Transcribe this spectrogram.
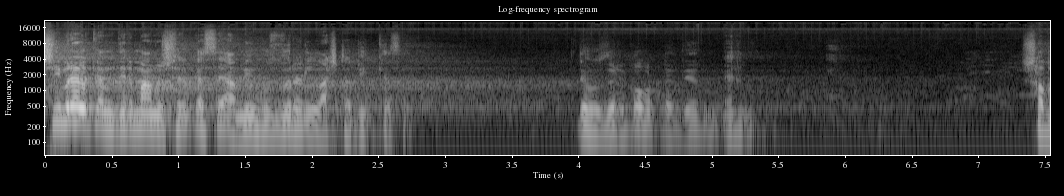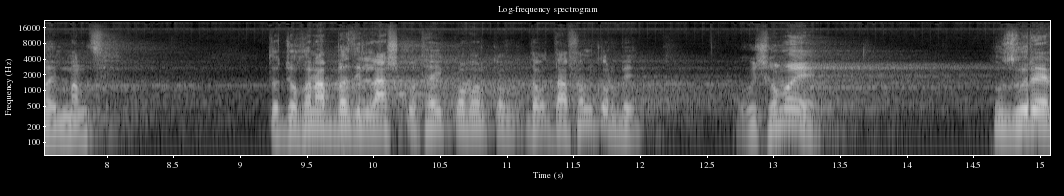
সিমরাল কান্দির মানুষের কাছে আমি হুজুরের লাশটা ভিক্ষা চাই। হুজুরের কবরটা দিয়ে সবাই মানছে। তো যখন আব্বাজির লাশ কোথায় কবর দাফন করবে ওই সময়ে হুজুরের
